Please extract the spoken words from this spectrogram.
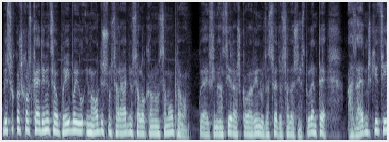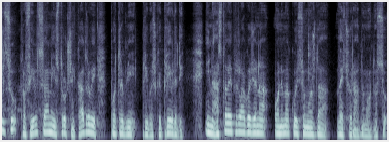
Visokoškolska jedinica u Priboju ima odličnu saradnju sa lokalnom samoupravom, koja i finansira školarinu za sve dosadašnje studente, a zajednički cilj su profilisani i stručni kadrovi potrebni pribojskoj privredi i nastava je prilagođena onima koji su možda već u radnom odnosu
